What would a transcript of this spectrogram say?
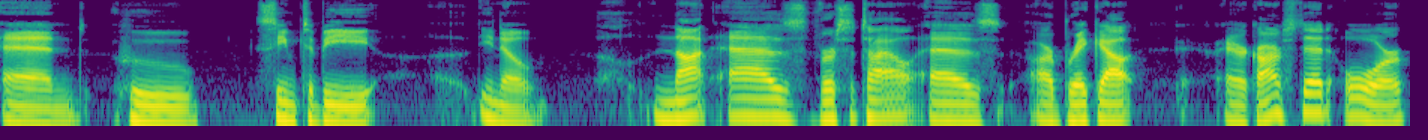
and who seem to be, you know, not as versatile as our breakout Arik Armstead, or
